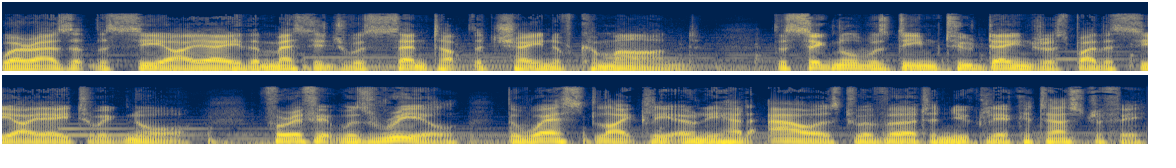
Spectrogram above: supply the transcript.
whereas at the CIA the message was sent up the chain of command. The signal was deemed too dangerous by the CIA to ignore, for if it was real, the West likely only had hours to avert a nuclear catastrophe.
